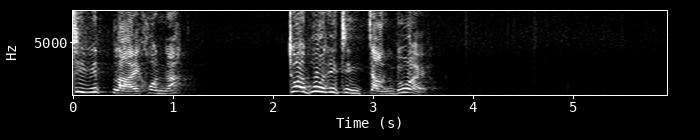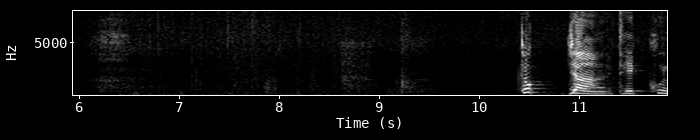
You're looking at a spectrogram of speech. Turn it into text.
ชีวิตหลายคนนะ ช่วยพูดให้จริงจังด้วย ทุกอย่างที่คุณ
